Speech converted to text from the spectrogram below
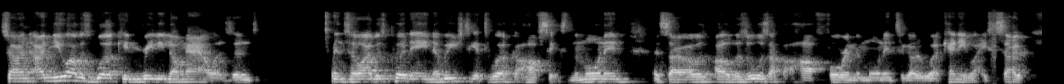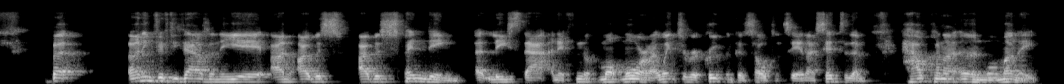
So I, I knew I was working really long hours, and and so I was you know, we used to get to work at half six in the morning. And so I was, I was always up at half four in the morning to go to work anyway. So, but earning 50,000 a year and I was, I was spending at least that and if not more. And I went to recruitment consultancy and I said to them, how can I earn more money?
